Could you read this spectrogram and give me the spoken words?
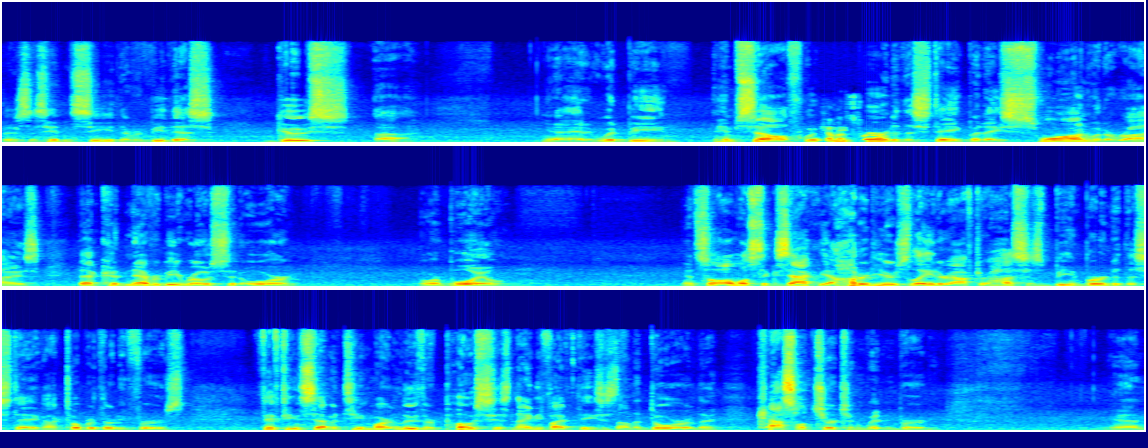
There's this hidden seed. There would be this goose. Uh, you know, it would be himself would Become be burned at the stake, but a swan would arise that could never be roasted or or boiled. And so, almost exactly a hundred years later, after Huss is being burned at the stake, October 31st, 1517, Martin Luther posts his 95 Theses on the door of the Castle Church in Wittenberg. And,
